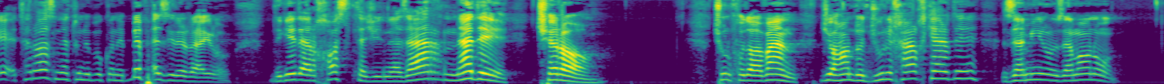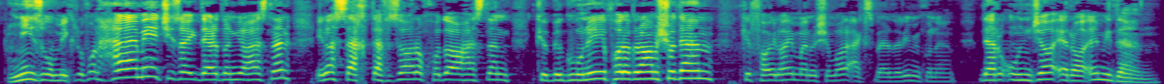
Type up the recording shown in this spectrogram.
اعتراض نتونه بکنه بپذیر رأی رو. دیگه درخواست تجدید نظر نده. چرا؟ چون خداوند جهان رو جوری خلق کرده زمین و زمان و میز و میکروفون همه چیزهایی در دنیا هستن اینا سخت افزار خدا هستن که به گونه پروگرام شدن که فایل های من و شما رو عکس برداری می‌کنن. در اونجا ارائه میدن.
